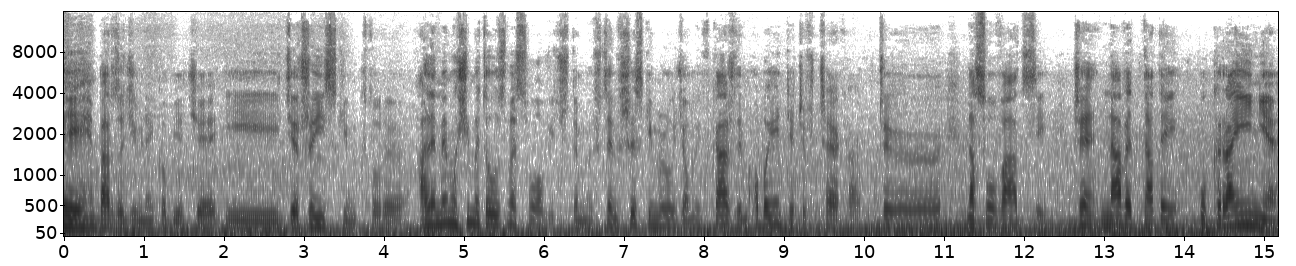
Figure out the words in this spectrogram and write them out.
Ej, bardzo dziwnej kobiecie i Dzierżyńskim, który... Ale my musimy to uzmysłowić tym, w tym wszystkim ludziom, i w każdym, obojętnie czy w Czechach, czy na Słowacji, czy nawet na tej Ukrainie,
